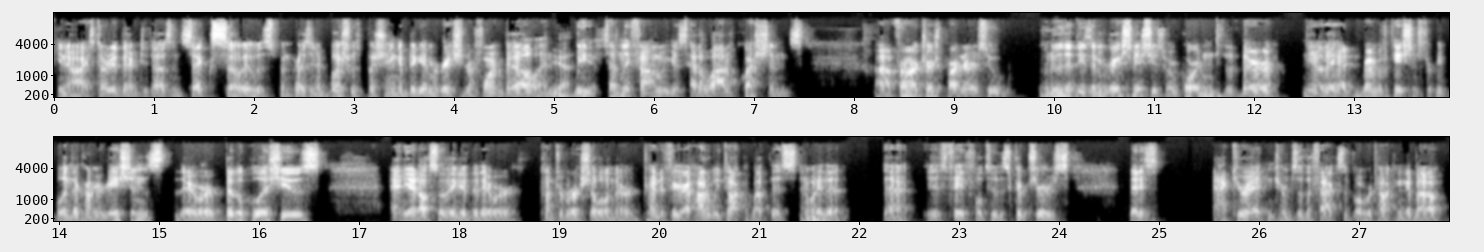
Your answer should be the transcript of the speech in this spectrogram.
you know, I started there in 2006. So it was when President Bush was pushing a big immigration reform bill. And yeah. we suddenly found we just had a lot of questions uh, from our church partners who, who knew that these immigration issues were important, that they're you know they had ramifications for people in their congregations. There were biblical issues. And yet also they knew that they were controversial and they're trying to figure out how do we talk about this in a way mm-hmm. that that is faithful to the scriptures that is accurate in terms of the facts of what we're talking about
